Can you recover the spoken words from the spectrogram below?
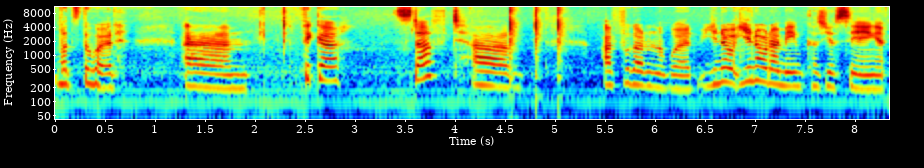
what's the word? Um, thicker stuffed. Um, I've forgotten the word. You know you know what I mean because you're seeing it.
